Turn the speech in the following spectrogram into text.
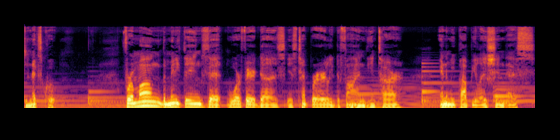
The next quote For among the many things that warfare does is temporarily define the entire enemy population as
